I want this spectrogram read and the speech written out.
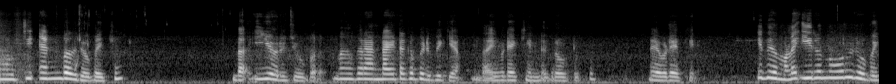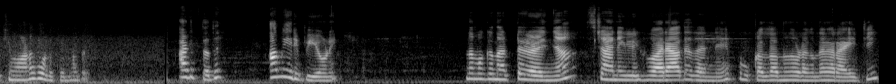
നൂറ്റി എൺപത് രൂപയ്ക്കും. ഇതാ ഈ ഒരു ട്യൂബർ നമുക്ക് രണ്ടായിട്ടൊക്കെ പിടിപ്പിക്കാം. ഇതാ ഇവിടെയൊക്കെ ഉണ്ട് ഗ്രോട്ടിപ്പ് ഇതാ ഇവിടെയൊക്കെ. ഇത് നമ്മൾ ഇരുന്നൂറ് രൂപയ്ക്കുമാണ് കൊടുക്കുന്നത്. അടുത്തത് അമേരി പിയോണി. നമുക്ക് നട്ട് കഴിഞ്ഞാൽ സ്റ്റാൻഡിംഗ് ലീഫ് വരാതെ തന്നെ പൂക്കൾ തന്നു തുടങ്ങുന്ന വെറൈറ്റി.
